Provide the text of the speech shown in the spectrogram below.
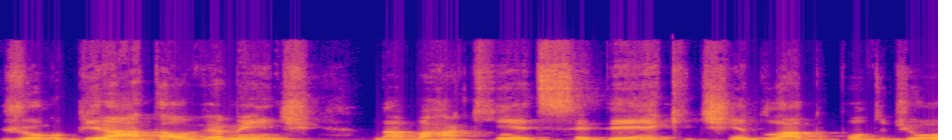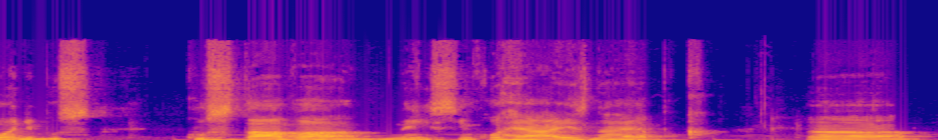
jogo pirata, obviamente, na barraquinha de CD que tinha do lado do ponto de ônibus, custava nem cinco reais na época. Uh,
